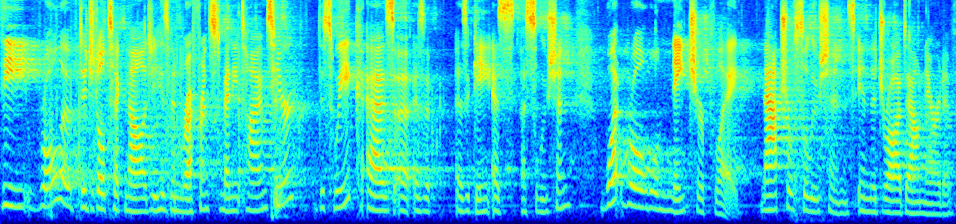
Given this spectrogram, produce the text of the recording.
The role of digital technology has been referenced many times here this week as a, as a, as a, game, as a solution. What role will nature play, natural solutions, in the drawdown narrative?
